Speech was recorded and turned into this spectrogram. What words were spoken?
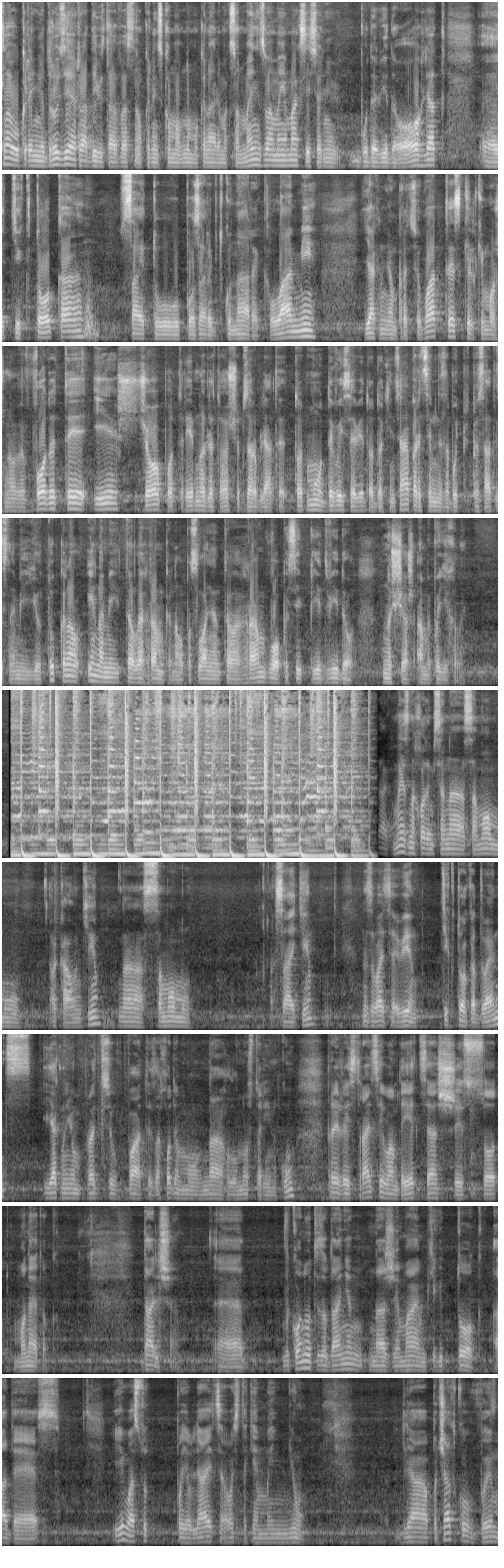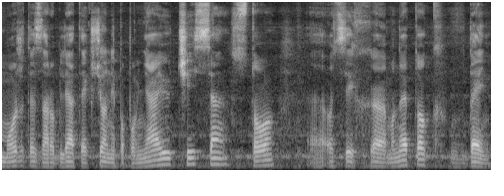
Слава Україні, друзі! Радий вітати вас на українськомовному каналі Максон Мені. З вами я Макс. І сьогодні буде відеоогляд е, Тіктока, сайту по заробітку на рекламі, як на ньому працювати, скільки можна виводити і що потрібно для того, щоб заробляти. Тому дивися відео до кінця. Перед цим не забудь підписатись на мій YouTube канал і на мій телеграм канал. Посилання на телеграм в описі під відео. Ну що ж, а ми поїхали. Ми знаходимося на самому аккаунті, на самому сайті. Називається він TikTok Advance. Як на ньому працювати? Заходимо на головну сторінку. При реєстрації вам дається 600 монеток. Далі. Е, виконувати завдання нажимаємо TikTok ADS. І у вас тут з'являється ось таке меню. Для початку ви можете заробляти, якщо не поповняючися 100 е, оцих е, монеток в день.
